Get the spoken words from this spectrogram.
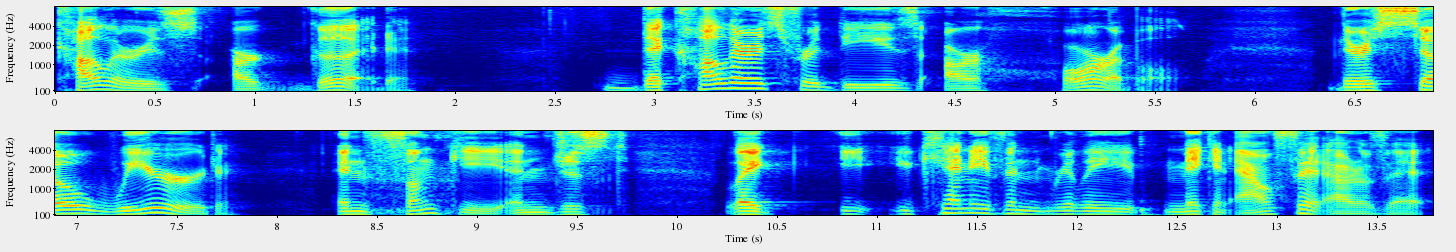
colors are good. The colors for these are horrible. They're so weird and funky and just like you, you can't even really make an outfit out of it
